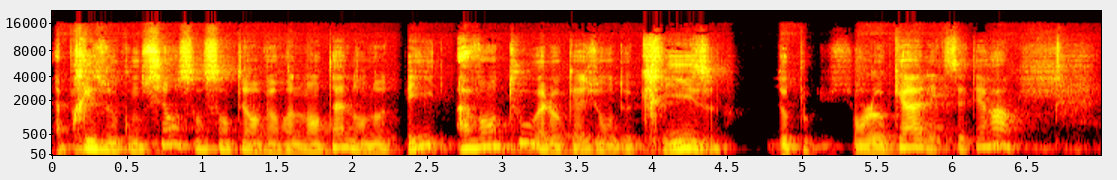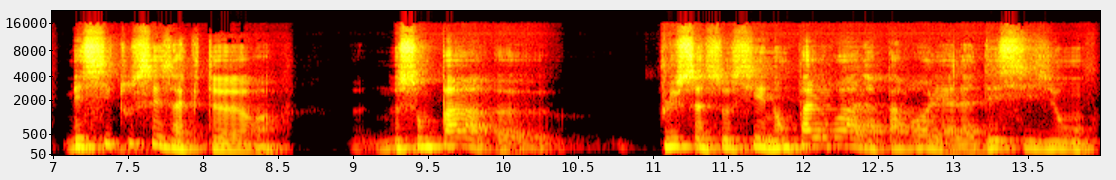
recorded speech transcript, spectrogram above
la prise de conscience en santé environnementale dans notre pays, avant tout à l'occasion de crises de pollution locale, etc. Mais si tous ces acteurs euh, ne sont pas euh, plus associés, n'ont pas le droit à la parole et à la décision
